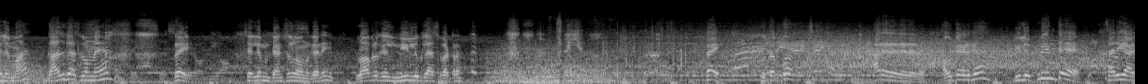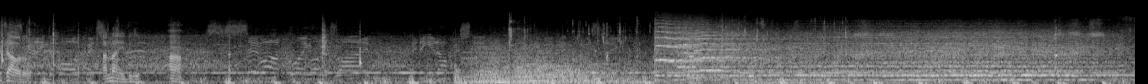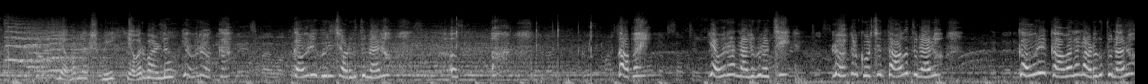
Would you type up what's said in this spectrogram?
చెల్లెమ్మా గాజు గ్లాసులు ఉన్నాయా? రై చెల్లెమ్మ టెన్షన్లో ఉంది కానీ లోపలికి వెళ్ళి నీళ్ళు గ్లాస్ పట్టరా. రై నువ్వు తప్పుకో. అరే రే రే రే అవుట్ అయ్యాడుగా వీళ్ళు ఎప్పుడు ఇంతే? సరిగా ఆడిసావరు అన్న ఇదిగో. ఆ, ఎవరు లక్ష్మి? ఎవరు వాళ్ళు? ఎవరు అక్క? గౌరీ గురించి అడుగుతున్నారు. బాబాయ్. ఎవరో నలుగురు వచ్చి లోపల కూర్చొని తాగుతున్నారు. గౌరీ కావాలని అడుగుతున్నారు.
